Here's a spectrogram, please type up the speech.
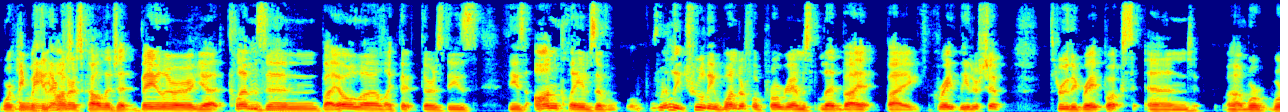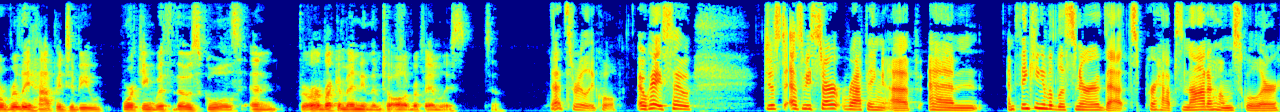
working like with Baylor's. the honors college at Baylor, yeah, Clemson, mm-hmm. Biola, like the, there's these these enclaves of really truly wonderful programs led by by great leadership through the great books, and uh, we're we're really happy to be working with those schools and recommending them to all of our families. So. That's really cool. Okay, so just as we start wrapping up, um, I'm thinking of a listener that's perhaps not a homeschooler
